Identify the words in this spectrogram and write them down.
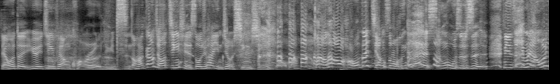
两位对月经非常狂热的女子。然后她刚刚讲到惊喜的时候，我觉得她眼睛有星星，你知道吗？我想说哦，好像在讲什么很可爱的生物，是不是？你你们两位是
